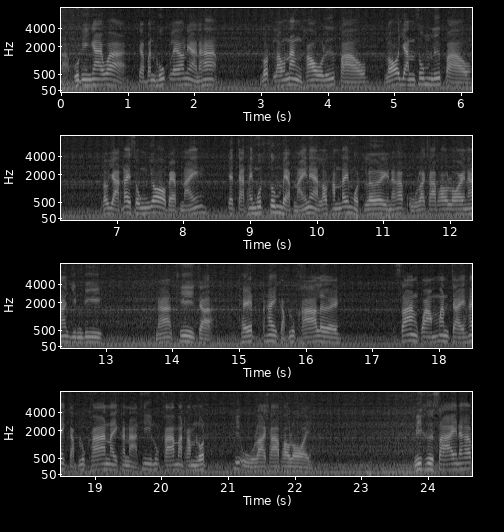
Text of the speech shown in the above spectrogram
อะพูดง่ายๆว่าจะบรรทุกแล้วเนี่ยนะฮะรถเรานั่งเพาหรือเปล่าล้อยันซุ้มหรือเปล่า เราอยากได้ทรงย่อแบบไหน จะจัดให้มุดซุ้มแบบไหนเนี่ยเราทำได้หมดเลยนะครับ อู่ราชาเพาลอยนะยินดีนะที่จะเทสให้กับลูกค้าเลย สร้างความมั่นใจให้กับลูกค้าในขณะที่ลูกค้ามาทำรถที่อู่ราชาเพาลอย นี่คือทรายนะครับ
